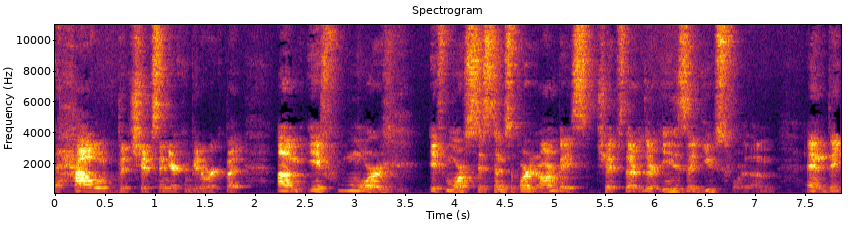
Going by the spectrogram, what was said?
how the chips in your computer work. But um, if more if more systems supported ARM based chips, there there is a use for them. And they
